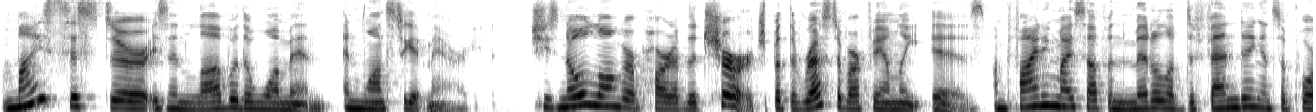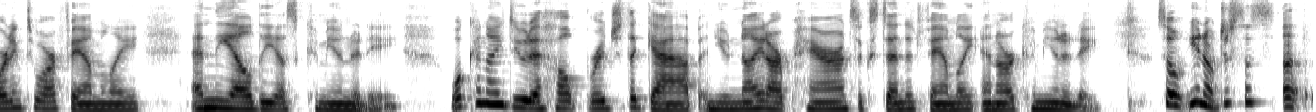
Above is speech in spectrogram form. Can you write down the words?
My sister is in love with a woman and wants to get married. She's no longer a part of the church, but the rest of our family is. I'm finding myself in the middle of defending and supporting to our family and the LDS community. What can I do to help bridge the gap and unite our parents, extended family, and our community? So, you know, just a,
